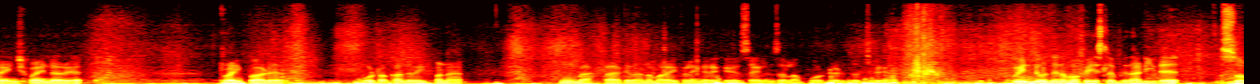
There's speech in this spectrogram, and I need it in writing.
ரேஞ்ச் ஃபைண்டரு ட்ரைபாடு போட்டு உட்காந்து வெயிட் பண்ணேன். பேக் பேக்கு தான் நம்ம ரைஃபிள் எங்கே இருக்குது சைலன்ஸ் எல்லாம் போட்டு எடுத்து வச்சுருக்கேன். விண்டு வந்து நம்ம ஃபேஸில் இப்படி தான் அடிக்குது. ஸோ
